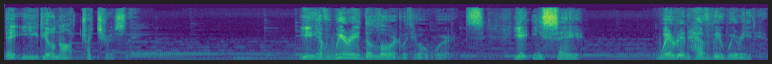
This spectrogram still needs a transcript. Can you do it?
that ye deal not treacherously. Ye have wearied the Lord with your words, yet ye say, Wherein have we wearied him?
